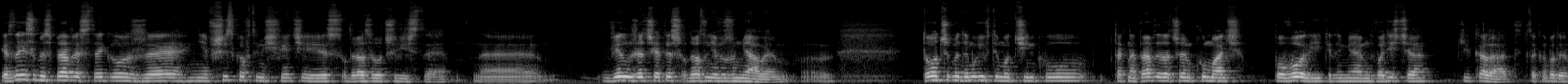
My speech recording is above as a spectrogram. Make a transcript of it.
ja zdaję sobie sprawę z tego, że nie wszystko w tym świecie jest od razu oczywiste. E, wielu rzeczy ja też od razu nie rozumiałem. E, to, o czym będę mówił w tym odcinku, tak naprawdę zacząłem kumać powoli, kiedy miałem dwadzieścia kilka lat. Tak naprawdę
